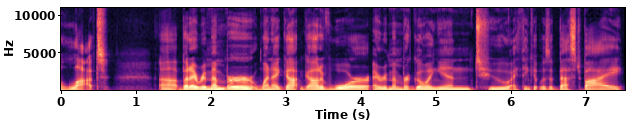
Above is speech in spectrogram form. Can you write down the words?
a lot. Uh, but I remember when I got God of War, I remember going into, I think it was a Best Buy,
